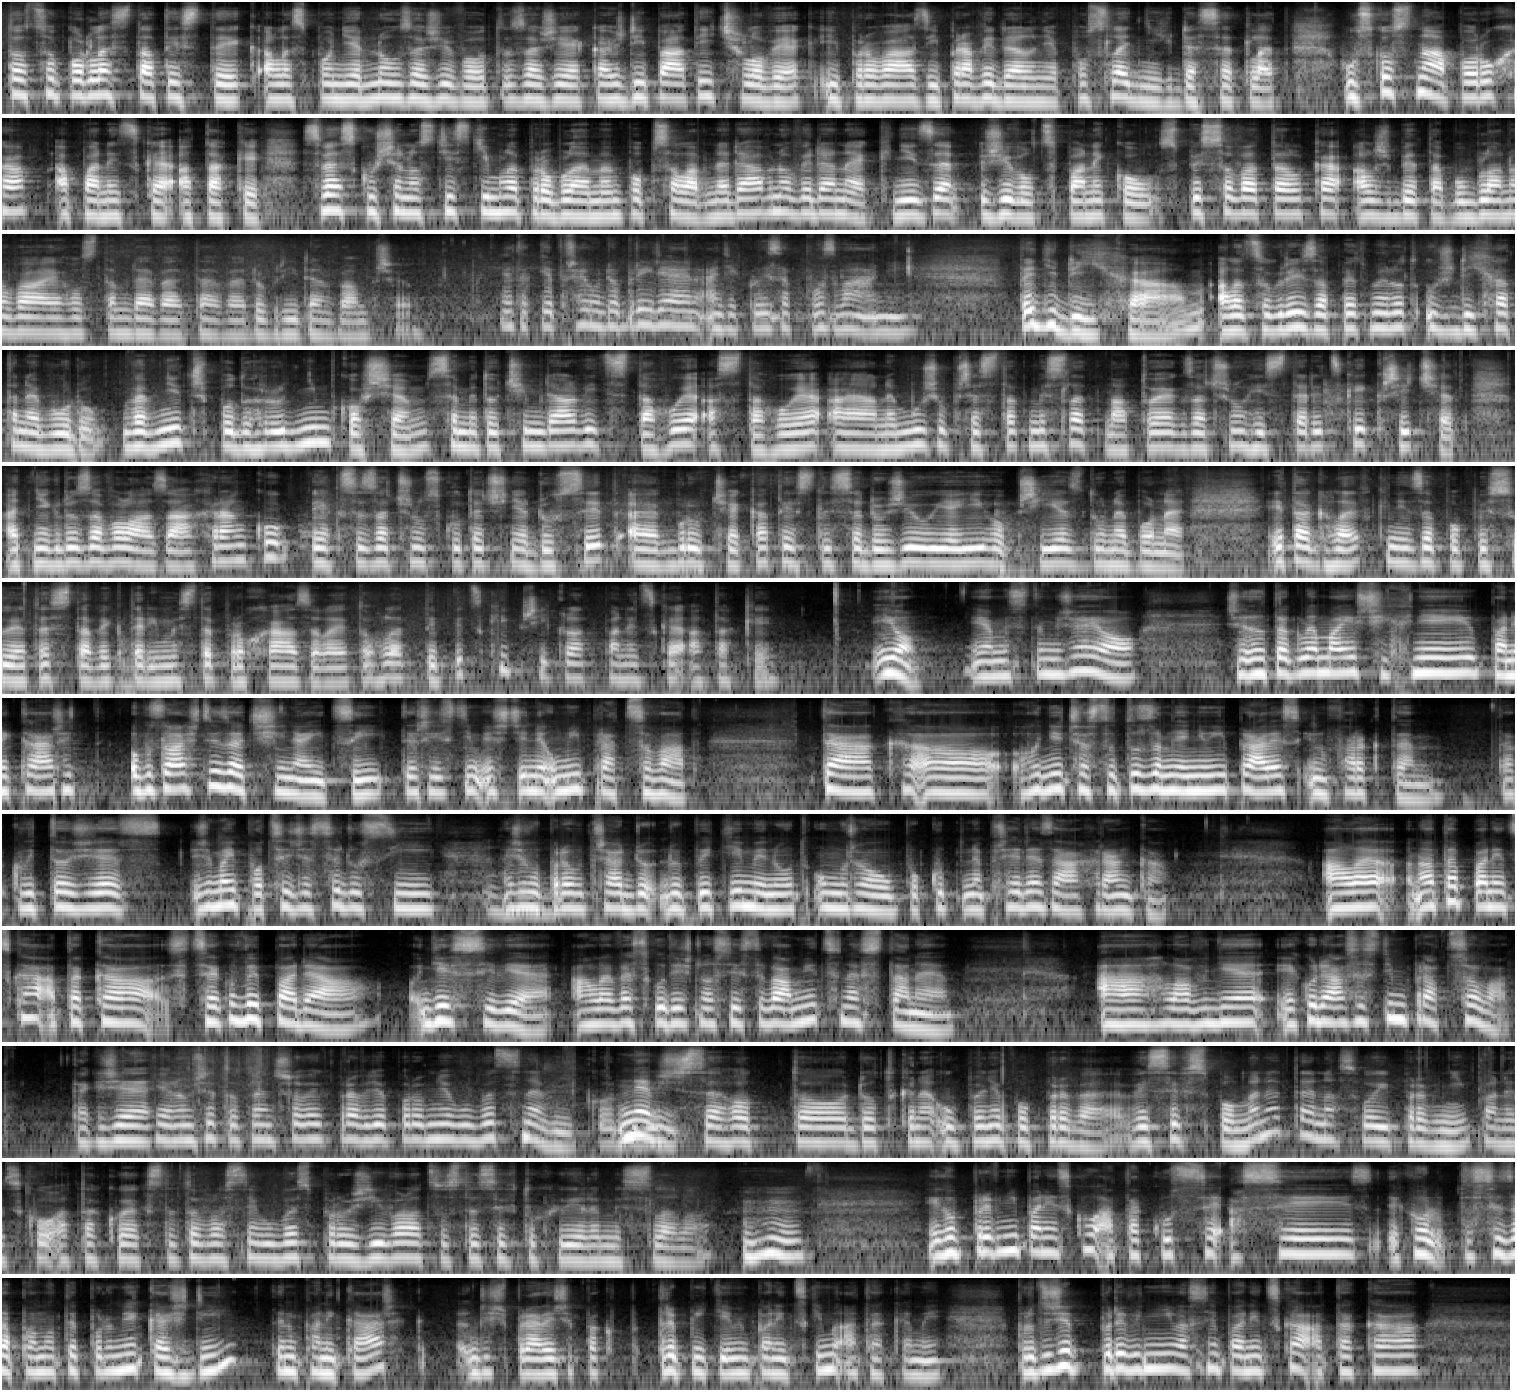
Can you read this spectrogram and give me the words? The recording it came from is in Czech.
To, co podle statistik alespoň jednou za život zažije každý pátý člověk, i provází pravidelně posledních deset let. Úzkostná porucha a panické ataky. Své zkušenosti s tímhle problémem popsala v nedávno vydané knize Život s panikou. Spisovatelka Alžběta Bublanová je hostem DVTV. Dobrý den vám přeju. Já taky přeju dobrý den a děkuji za pozvání. Teď dýchám, ale co když za pět minut už dýchat nebudu? Vevnitř pod hrudním košem se mi to čím dál víc stahuje a stahuje a já nemůžu přestat myslet na to, jak začnu hystericky křičet. Ať někdo zavolá záchranku, jak se začnu skutečně dusit a jak budu čekat, jestli se dožiju jejího příjezdu nebo ne. I takhle v knize popisujete stavy, kterými jste procházela. Je tohle typický příklad panické ataky? Jo, já myslím, že jo. Že to takhle mají všichni panikáři, obzvlášť ty začínající, kteří s tím ještě neumí pracovat tak uh, hodně často to zaměňují právě s infarktem. Takový to, že, že mají pocit, že se dusí mm-hmm. a že mhm. opravdu třeba do, do pěti minut umřou, pokud nepřijede záchranka. Ale na ta panická ataka sice jako vypadá děsivě, ale ve skutečnosti se vám nic nestane. A hlavně jako dá se s tím pracovat. Takže... Jenomže to ten člověk pravděpodobně vůbec neví, když neví. se ho to dotkne úplně poprvé. Vy si vzpomenete na svoji první panickou ataku, jak jste to vlastně vůbec prožívala, co jste si v tu chvíli myslela? Mm-hmm. Jako první panickou ataku si asi, jako to si zapamatuje podle mě každý, ten panikář, když právě, že pak trpí těmi panickými atakami. Protože první vlastně panická ataka,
